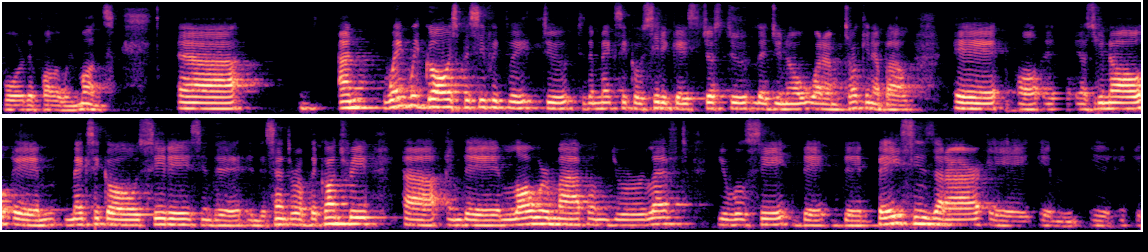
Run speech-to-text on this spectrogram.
for the following months. and when we go specifically to, to the Mexico City case, just to let you know what I'm talking about, uh, as you know, um, Mexico City is in the in the center of the country. Uh, in the lower map on your left, you will see the the basins that are uh, um, uh,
